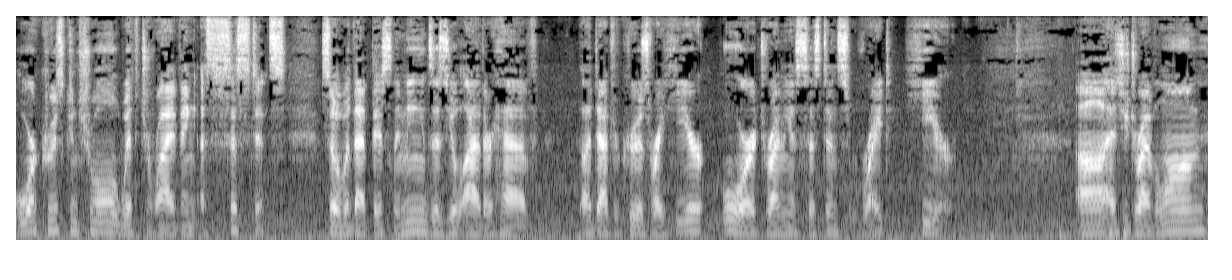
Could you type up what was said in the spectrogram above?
or cruise control with driving assistance. So what that basically means is you'll either have adaptive cruise right here or driving assistance right here. Uh, as you drive along,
